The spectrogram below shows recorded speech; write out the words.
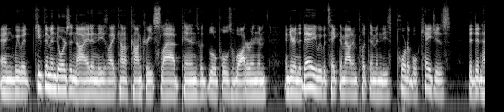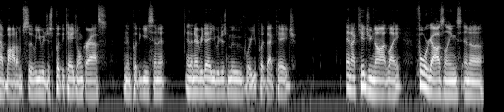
and we would keep them indoors at night in these like kind of concrete slab pens with little pools of water in them. And during the day, we would take them out and put them in these portable cages that didn't have bottoms. So you would just put the cage on grass and then put the geese in it, and then every day you would just move where you put that cage and I kid you not, like four goslings in a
